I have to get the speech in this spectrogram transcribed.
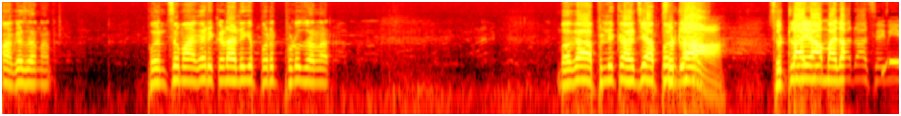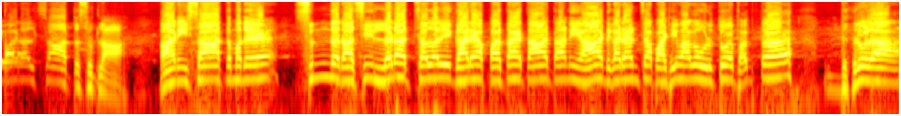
मागं जाणार. पंच माघारीकडे आले की परत पुढे जाणार. बघा आपली काळजी आपण सुटला. सुटला या मैदानात सेमी फायनल सात सुटला. आणि सात मध्ये सुंदर अशी लढत चालली. गाड्या पाहतायत आठ आणि आठ गाड्यांचा पाठीमागे उडतोय फक्त धुरळा.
